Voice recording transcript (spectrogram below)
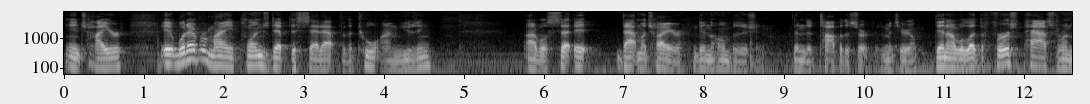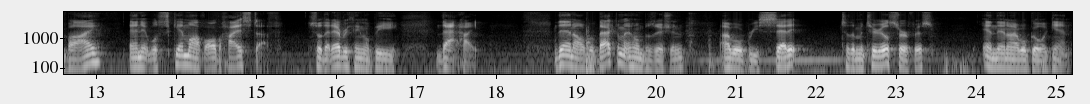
inch higher. It, whatever my plunge depth is set at for the tool I'm using, I will set it that much higher than the home position, than the top of the surface material. Then I will let the first pass run by and it will skim off all the high stuff so that everything will be that height. Then I'll go back to my home position, I will reset it to the material surface, and then I will go again.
